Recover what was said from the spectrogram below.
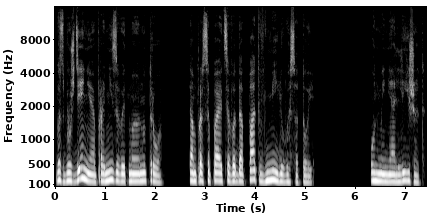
Возбуждение пронизывает мое нутро. Там просыпается водопад в милю высотой. Он меня лижет,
